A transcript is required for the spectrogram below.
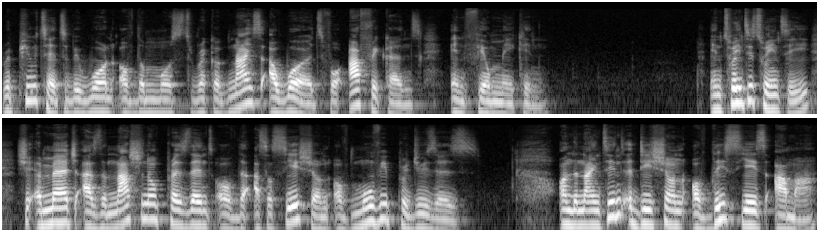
reputed to be one of the most recognized awards for Africans in filmmaking. In 2020, she emerged as the national president of the Association of Movie Producers. On the 19th edition of this year's AMA,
